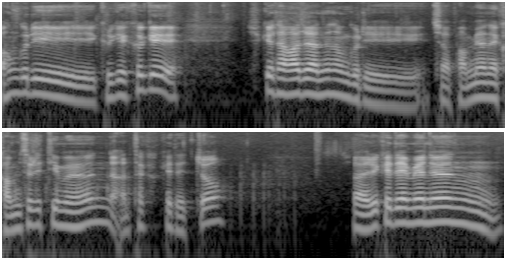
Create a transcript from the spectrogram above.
헝그리 그렇게 크게 쉽게 당하지 않는 헝그리. 자 반면에 감스리 팀은 안타깝게 됐죠? 자 이렇게 되면은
